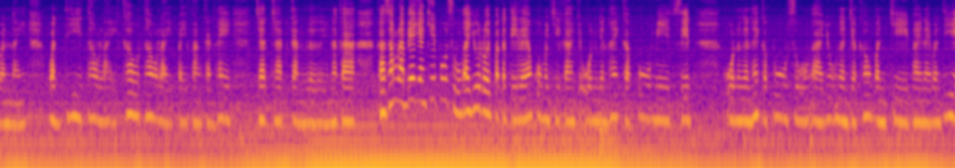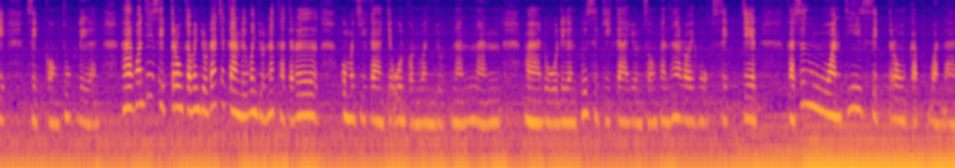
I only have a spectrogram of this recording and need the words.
วันไหน วันที่เท่าไหร่เข้าเท่าไหร่ไปฟังกันให้ชัดๆกันเลยนะคะค่ะสำหรับเบี้ยยังชีพผู้สูงอายุโดยปกติแล้วกรมบัญชีกลางจะโอนเงินให้กับผู้มีสิทธิ์โอนเงินให้กับผู้สูงอายุเงินจะเข้าบัญชีภายในวันที่ 10 ของทุกเดือน หากวันที่ 10 ตรงกับวันหยุดราชการหรือวันหยุดนักขัตฤกษ์กรมบัญชีกลางจะโอนก่อนวันหยุดนั้นๆ มาดูเดือนพฤศจิกายน 2567 ค่ะซึ่งวันที่ 10 ตรงกับวันอา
